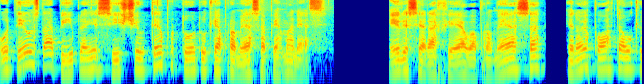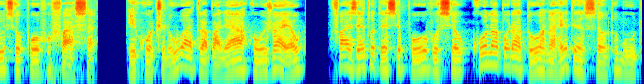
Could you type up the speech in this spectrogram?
o Deus da Bíblia insiste o tempo todo que a promessa permanece. Ele será fiel à promessa e não importa o que o seu povo faça, e continua a trabalhar com Israel, fazendo desse povo seu colaborador na redenção do mundo,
